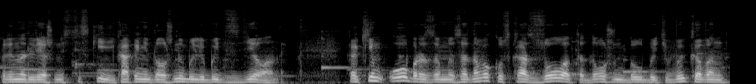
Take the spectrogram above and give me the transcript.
принадлежности скини, как они должны были быть сделаны. Каким образом из одного куска золота должен был быть выкован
